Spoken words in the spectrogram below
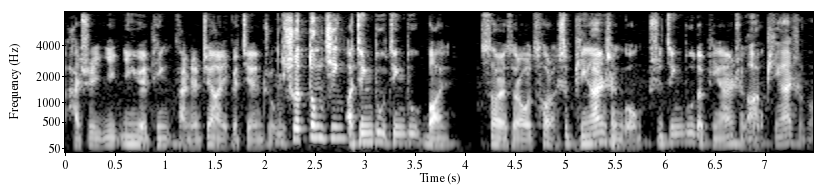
还是音音乐厅，反正这样一个建筑。你说东京啊，京都，京都，不好意思，sorry sorry，我错了，是平安神宫，是京都的平安神宫。啊，平安神宫。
